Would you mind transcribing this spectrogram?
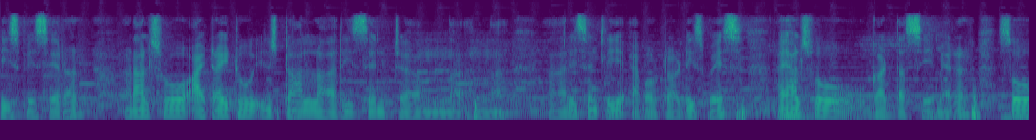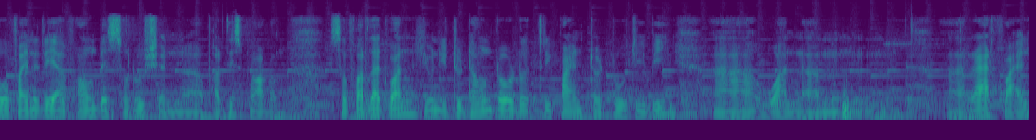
dspace error and also i try to install uh, recent um, uh, uh, recently about uh, dspace i also got the same error. So finally i found a solution uh, for this problem. So for that one you need to download uh, 3.2 gb uh, one um, rar file.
